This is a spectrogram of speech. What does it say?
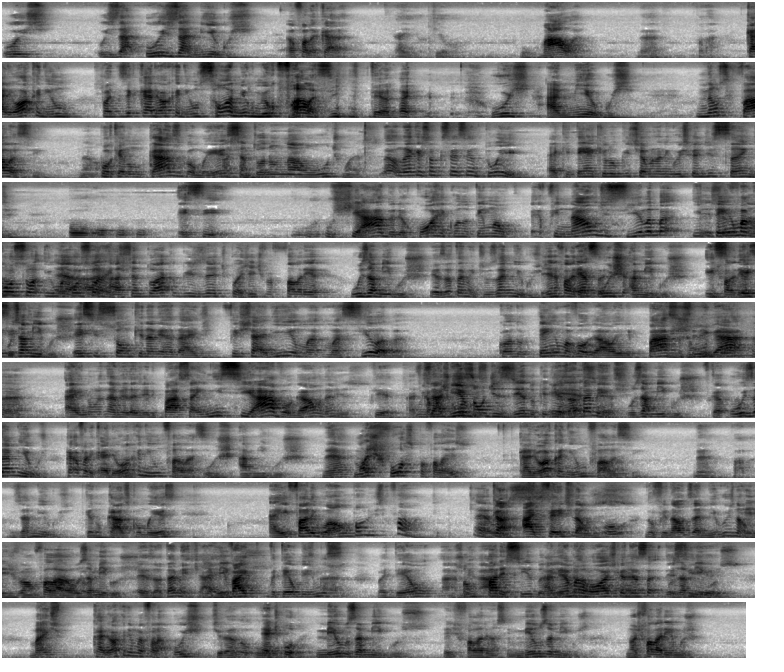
os, os, os amigos. Aí eu falei, cara, aí o, o mala, né? Carioca nenhum. Pode dizer carioca nenhum, só um amigo meu que fala assim, entendeu? Os amigos. Não se fala assim. Não. Porque num caso como esse. Acentua no, na última. Não, não é questão que se acentue. É que tem aquilo que chama na linguística de sand. O, o, o, esse, o, o chiado ele ocorre quando tem uma é final de sílaba e Isso, tem uma, não. consoa, e uma É, a- consoante. acentuar que eu quis dizer, tipo, a gente falaria os amigos. Exatamente, os amigos. A gente não falaria Essa- os amigos. A gente Esse- falaria esse- os amigos. Esse som que, na verdade, fecharia uma, uma sílaba, quando tem uma vogal, ele passa a se ligar, aí, na verdade, ele passa a iniciar a vogal, É, né? isso. Porque Aí os fica mais amigos... com som de Z do que de Exatamente. S. é. Os amigos. fica os amigos. Cara, eu falei, carioca nenhum fala assim, Os amigos. né? Maior esforço pra falar isso. Carioca nenhum fala Não. assim, né? Fala, os amigos. Porque num caso como esse, aí fala igual o paulista fala. É, Claro, os- ah, diferente não. os- no final dos amigos, não. Eles vão falar os amigos. Exatamente. Aí amigos. vai ter o mesmo... Vai ter um... Um som a- parecido A ali, mesma tá? lógica É, dessa, Os desse... amigos. Mas carioca nenhum vai falar os, tirando o... É tipo, meus amigos. Eles falariam assim, meus amigos. Nós falaríamos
